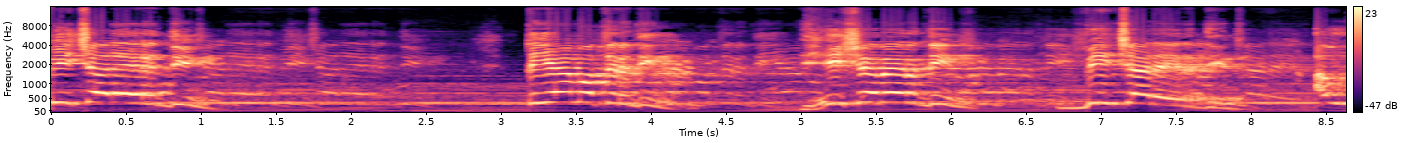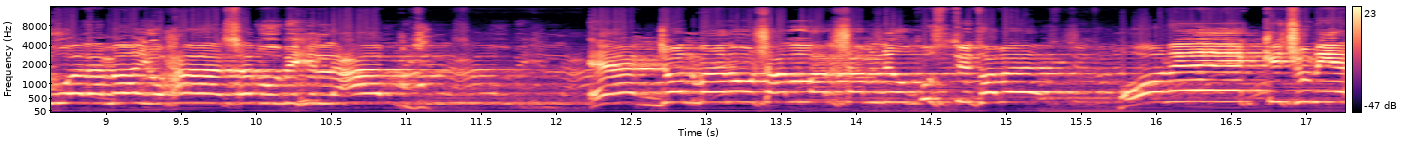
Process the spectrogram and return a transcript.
বিচারের দিন, কিয়ামতের দিন, হিসাবের দিন, বিচারের দিন। একজন মানুষ আল্লাহর সামনে উপস্থিত হবে কিছু নিয়ে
